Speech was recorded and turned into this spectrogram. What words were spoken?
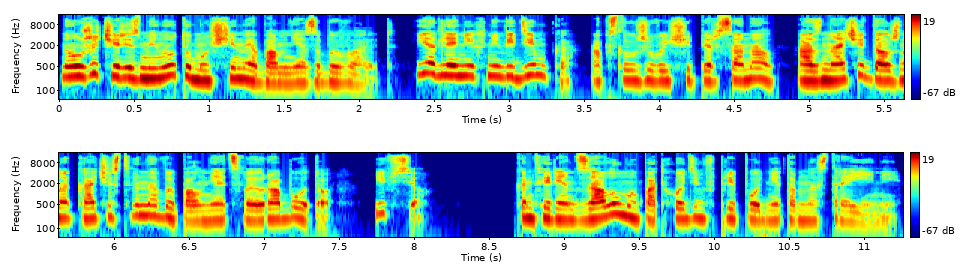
Но уже через минуту мужчины обо мне забывают. Я для них невидимка, обслуживающий персонал, а значит, должна качественно выполнять свою работу. И все. Конференц-залу мы подходим в приподнятом настроении.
